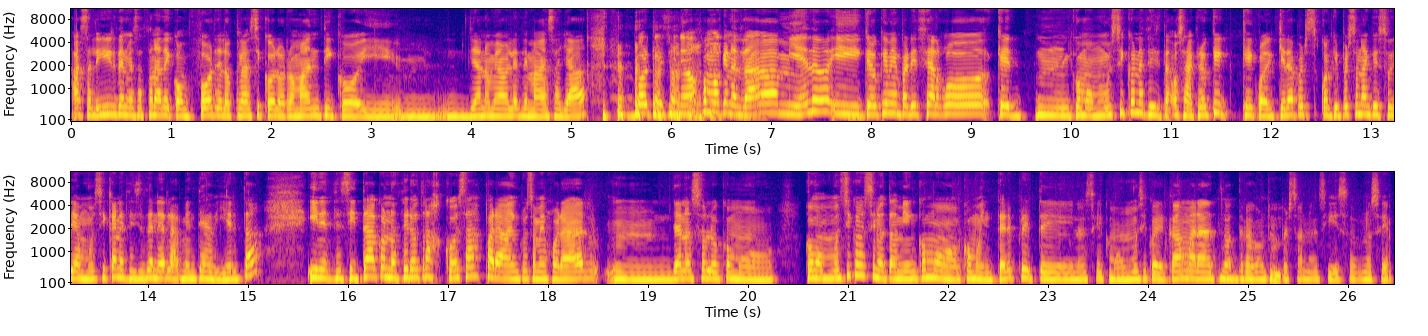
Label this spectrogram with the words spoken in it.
a salir de nuestra zona de confort, de lo clásico, lo romántico y ya no me hables de más allá, porque si no como que nos da miedo y creo que me parece algo que mm, como músico necesita, o sea, creo que, que cualquiera, cualquier persona que estudia música necesita tener la mente abierta y necesita conocer otras cosas para incluso mejorar, mm, ya no solo como, como músico, sino también como, como intérprete, no sé, como músico de cámara, tra- tocar con otras personas y eso, no sé.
